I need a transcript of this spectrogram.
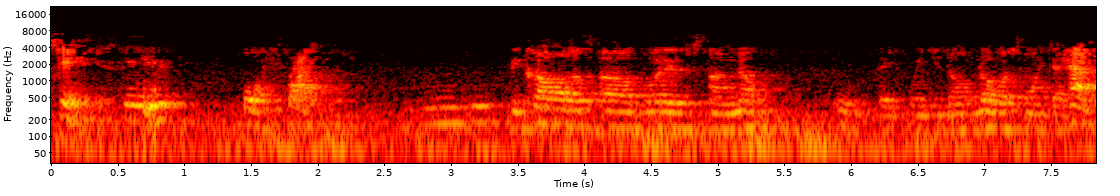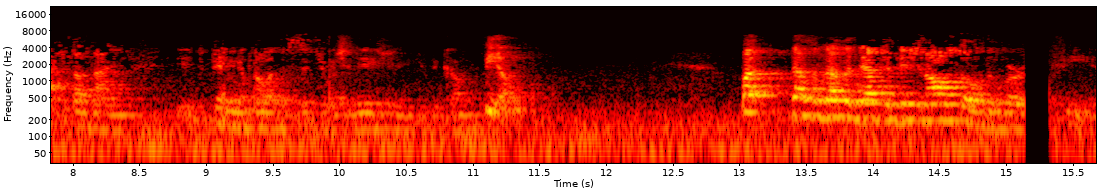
Scared, Scared. or frightened mm-hmm. because of what is unknown. They- When you don't know what's going to happen, sometimes, depending upon what the situation is, you, you become fearful. But there's another definition also of the word fear.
